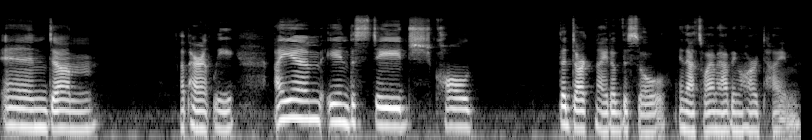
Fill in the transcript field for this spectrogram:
And um apparently I am in the stage called the dark night of the soul, and that's why I'm having a hard time.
